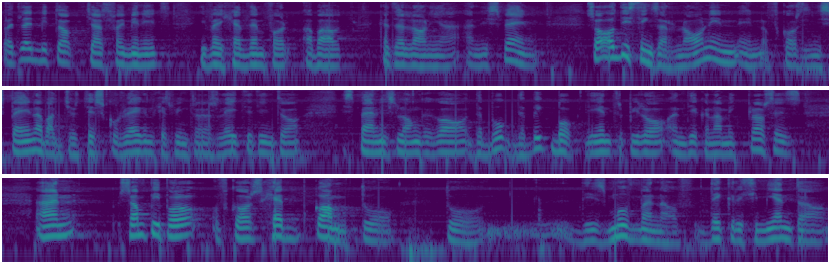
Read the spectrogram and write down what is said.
but let me talk just five minutes, if I have them, for about Catalonia and Spain. So all these things are known, in, in, of course, in Spain about Georgescu Roegen has been translated into Spanish long ago. The book, the big book, The Entropy Law and the Economic Process. And some people, of course, have come to, to this movement of decrecimiento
